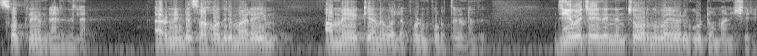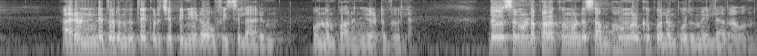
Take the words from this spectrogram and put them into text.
സ്വപ്നയുണ്ടായിരുന്നില്ല. അരുണിന്റെ സഹോദരിമാരെയും അമ്മയൊക്കെയാണ് വല്ലപ്പോഴും പുറത്തു കണ്ടത്. ജീവചൈതന്യം ചോർന്നുപോയ ഒരു കൂട്ടം മനുഷ്യർ അരുണിന്റെ ദുരന്തത്തെക്കുറിച്ച് പിന്നീട് ഓഫീസിൽ ആരും ഒന്നും പറഞ്ഞു കേട്ടതുമില്ല. ദിവസങ്ങളുടെ പഴക്കം കൊണ്ട് സംഭവങ്ങൾക്ക് പോലും പുതുമയില്ലാതാവുന്നു.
